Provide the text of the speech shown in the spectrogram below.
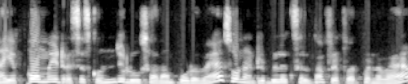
நான் எப்போவுமே ட்ரெஸ்ஸஸ் கொஞ்சம் லூஸாக தான் போடுவேன். ஸோ நான் ட்ரிபிள் எக்ஸல் தான் ப்ரிஃபர் பண்ணுவேன்.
